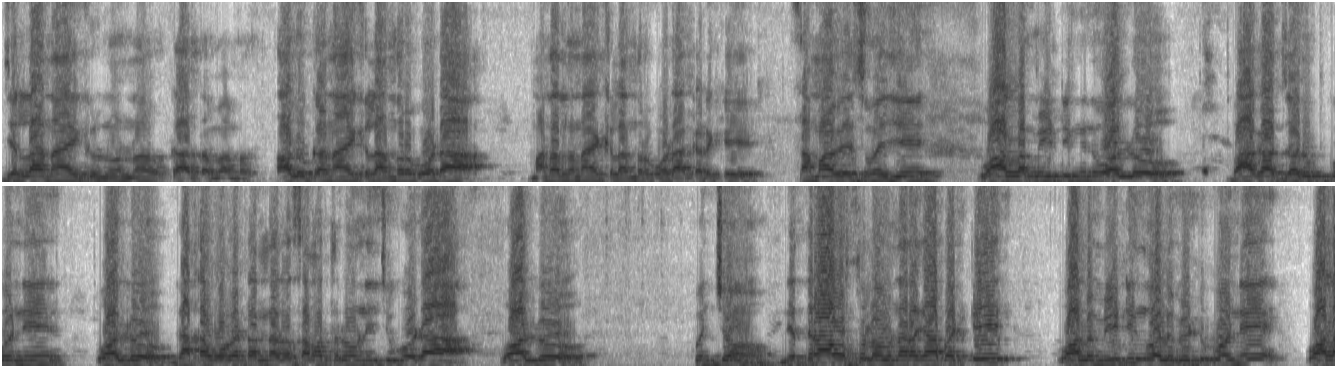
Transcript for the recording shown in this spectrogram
జిల్లా నాయకులు ఉన్న- కా- తాలూకా నాయకులు అందరూ కూడా మండల నాయకులందరూ కూడా అక్కడికి సమావేశమయ్యి వాళ్ళ మీటింగ్ని వాళ్ళు బాగా జరుపుకొని వాళ్ళు గత ఒకటిన్నర సంవత్సరం నుంచి కూడా వాళ్ళు కొంచెం నిద్రావస్థలో ఉన్నారు కాబట్టి వాళ్ళ మీటింగ్ వాళ్ళు పెట్టుకొని వాళ్ళ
